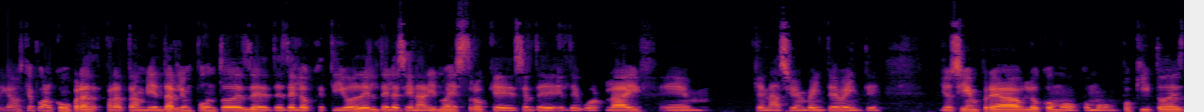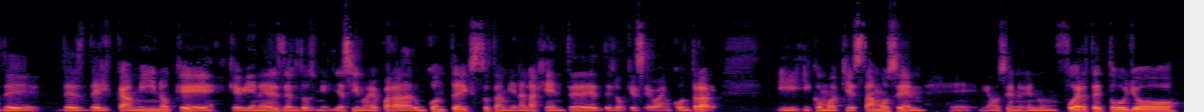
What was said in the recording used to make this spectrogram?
Digamos que como para, también darle un punto desde, desde el objetivo del, del, escenario nuestro, que es el de, el de Work Life, eh, que nació en 2020, yo siempre hablo como, como un poquito desde, desde el camino que, que, viene desde el 2019 para dar un contexto también a la gente de lo que se va a encontrar. Y, y como aquí estamos en, eh, digamos, en, un fuerte tuyo,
